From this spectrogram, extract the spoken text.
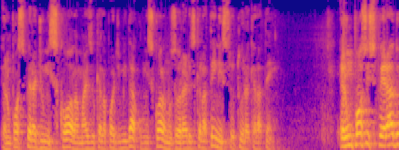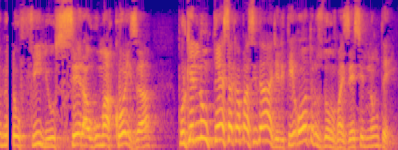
Eu não posso esperar de uma escola mais do que ela pode me dar, como escola, nos horários que ela tem, na estrutura que ela tem. Eu não posso esperar do meu filho ser alguma coisa, porque ele não tem essa capacidade. Ele tem outros dons, mas esse ele não tem.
